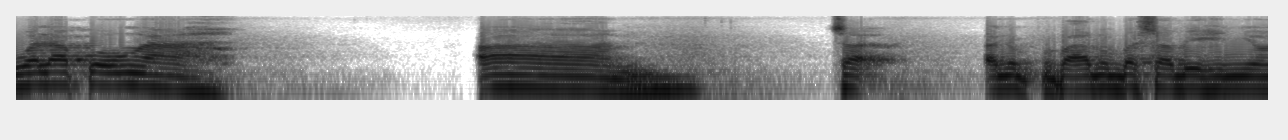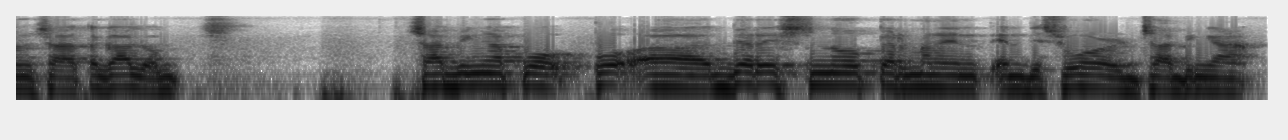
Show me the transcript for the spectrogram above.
wala pong ah, um, sa ano paano ba sabihin yon sa Tagalog? Sabi nga po, po ah, there is no permanent in this world, sabi nga.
